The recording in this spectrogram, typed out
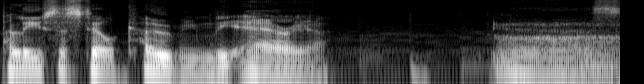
Police are still combing the area. Yes.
